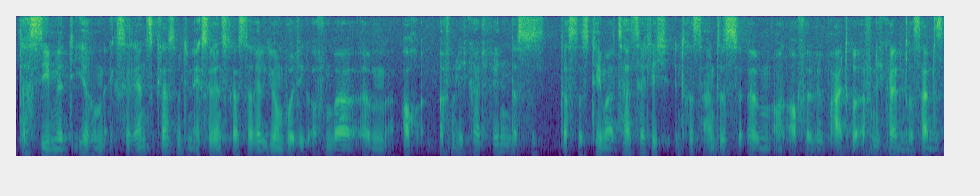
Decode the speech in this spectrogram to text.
dass Sie mit Ihrem Exzellenzcluster, mit dem Exzellenzcluster Religion und Politik offenbar ähm, auch Öffentlichkeit finden, dass, dass, das Thema tatsächlich interessant ist, ähm, auch für eine breitere Öffentlichkeit interessant ist,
